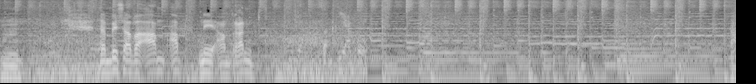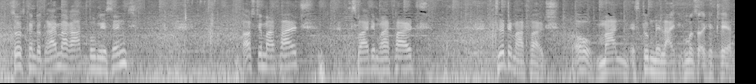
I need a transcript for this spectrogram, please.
Hm. Dann bist du aber Arm ab, nee, Arm dran. Santiago. So, jetzt könnt ihr dreimal raten, wo wir sind. Erste Mal falsch, zweite Mal falsch, dritte Mal falsch. Oh Mann, es tut mir leid, ich muss euch erklären.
